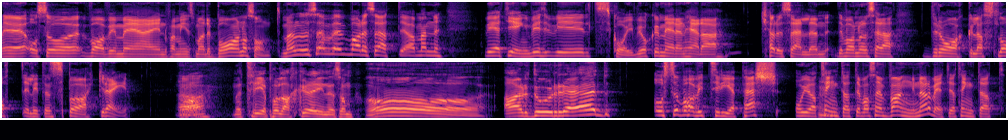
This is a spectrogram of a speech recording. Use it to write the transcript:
Eh, och så var vi med en familj som hade barn och sånt. Men sen var det så att, ja men, vi är ett gäng, vi, vi är lite skoj. Vi åker med den här äh, karusellen. Det var någon sån här Dracula slott, en liten spökgrej. Ja. Med tre polacker där inne som Åh, är du rädd? Och så var vi tre pers och jag tänkte att det var här vagnar, vet. Jag tänkte att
